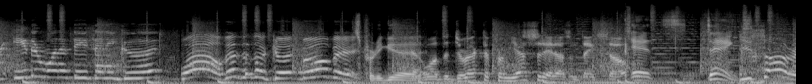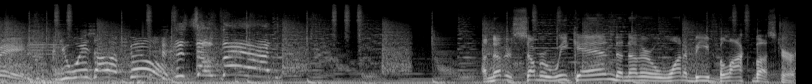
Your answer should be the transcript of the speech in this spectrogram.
Are either one of these any good? Wow, this is a good movie. It's pretty good. Well, the director from yesterday doesn't think so. It stinks. You sorry? You waste all our film. It's so bad. Another summer weekend, another wannabe blockbuster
